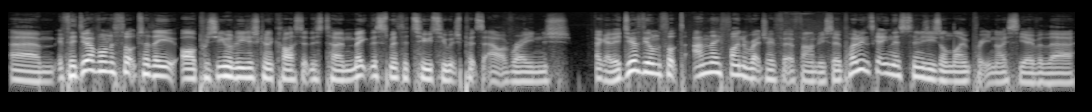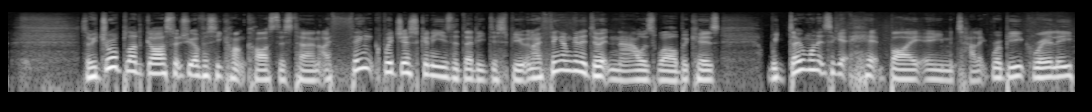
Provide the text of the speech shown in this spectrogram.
Um, if they do have Ornithopter, they are presumably just going to cast it this turn, make the Smith a 2-2, which puts it out of range. Okay, they do have the Ornithopter, and they find a Retrofitter Foundry, so opponents getting their synergies online pretty nicely over there. So we draw Bloodghast, which we obviously can't cast this turn. I think we're just going to use the Deadly Dispute, and I think I'm going to do it now as well, because we don't want it to get hit by a Metallic Rebuke, really,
